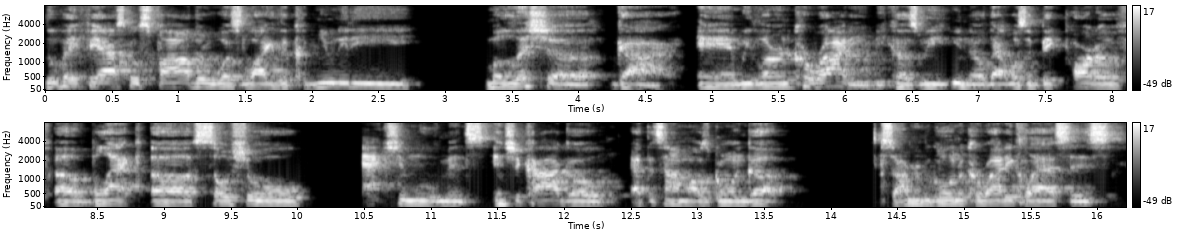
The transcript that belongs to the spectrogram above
Lupe Fiasco's father was like the community militia guy. And we learned karate because we, you know, that was a big part of, of black uh, social action movements in Chicago at the time I was growing up. So I remember going to karate classes.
